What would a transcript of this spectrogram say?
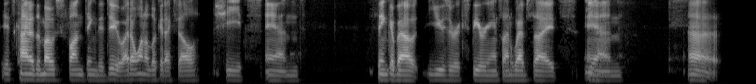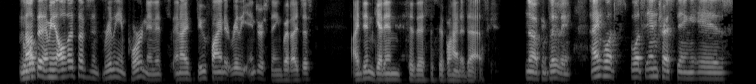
it's kind of the most fun thing to do. I don't want to look at Excel sheets and think about user experience on websites yeah. and uh not that I mean all that stuff is really important and it's and I do find it really interesting, but I just I didn't get into this to sit behind a desk. No, completely. I think what's what's interesting is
